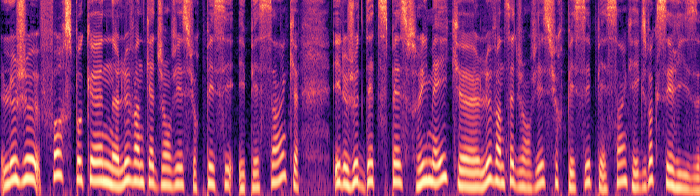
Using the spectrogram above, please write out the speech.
Le jeu Forspoken le 24 janvier sur PC et PS5 et le jeu Dead Space Remake euh, le 27 janvier sur PC, PS5 et Xbox Series.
